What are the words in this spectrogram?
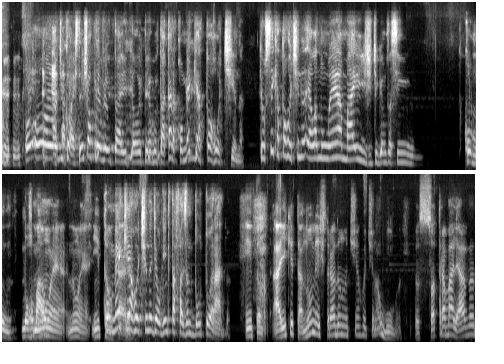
ô, ô, de Costa, deixa eu aproveitar então e perguntar, cara, como é que é a tua rotina? Porque eu sei que a tua rotina, ela não é a mais, digamos assim, comum, normal. Não é, não é. Então, como é cara... que é a rotina de alguém que tá fazendo doutorado? Então, aí que tá. No mestrado eu não tinha rotina alguma. Eu só trabalhava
